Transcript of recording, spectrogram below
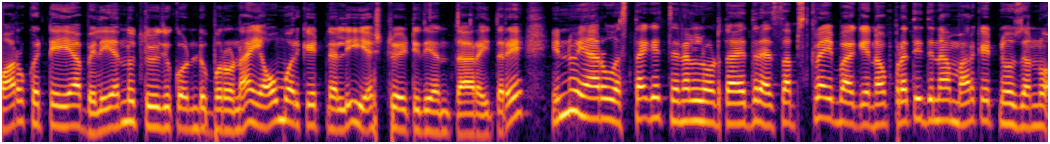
ಮಾರುಕಟ್ಟೆಯ ಬೆಲೆಯನ್ನು ತಿಳಿದುಕೊಂಡು ಬರೋಣ. ಯಾವ ಮಾರ್ಕೆಟ್ನಲ್ಲಿ ಎಷ್ಟು ಇದೆ ಅಂತ ರೈತರೆ, ಇನ್ನು ಯಾರು ಹೊಸ್ದಾಗೆ ಚಾನಲ್ ನೋಡ್ತಾ ಇದ್ದರೆ ಸಬ್ಸ್ಕ್ರೈಬ್ ಆಗಿ. ನಾವು ಪ್ರತಿದಿನ ಮಾರ್ಕೆಟ್ ನ್ಯೂಸನ್ನು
